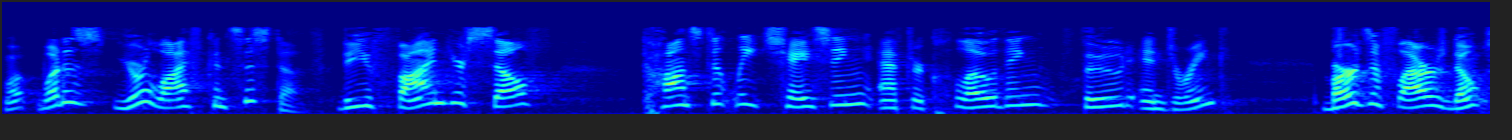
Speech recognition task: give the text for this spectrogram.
What, what does your life consist of? Do you find yourself constantly chasing after clothing, food, and drink? Birds and flowers don't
